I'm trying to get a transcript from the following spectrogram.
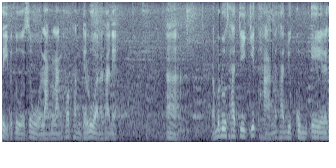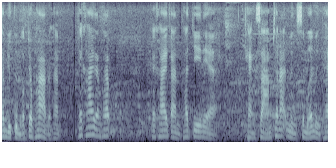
4 ประตูโอ้โหหลังหลังค่อนข้างจะรั่วนะครับเนี่ยอ่าเรามาดูทาจิกิสถานนะครับอยู่กลุ่ม A นะครับอยู่กลุ่มกับเจ้าภาพนะครับคล้ายๆกันครับคล้ายๆกันทาจีเนี่ยแข่ง 3 ชนะ 1 เสมอ 1 แพ้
